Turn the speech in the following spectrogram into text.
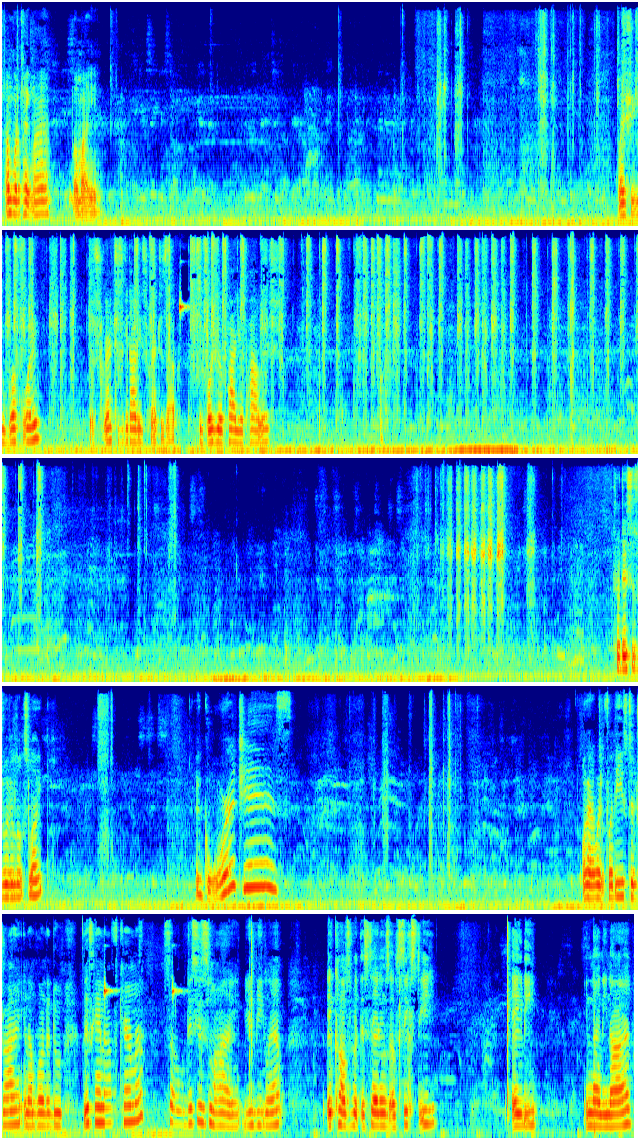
I'm going to paint mine on my end. Make sure you buff away the scratches. Get all these scratches out before you apply your polish. So this is what it looks like. Gorgeous. I gotta wait for these to dry and I'm going to do this hand off camera. So this is my UV lamp. It comes with the settings of 60, 80, and 99.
